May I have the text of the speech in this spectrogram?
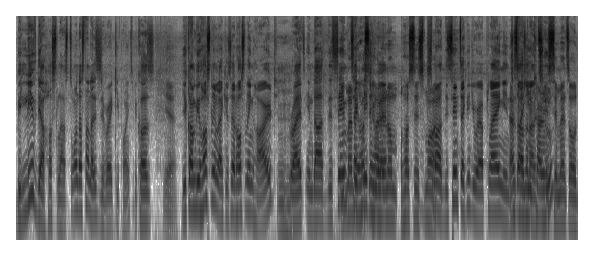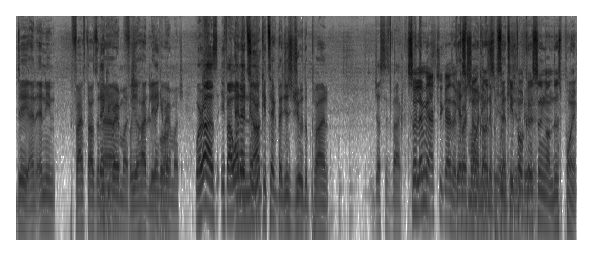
believe they're hustlers to understand that this is a very key point because Yeah. you can be hustling like you said, hustling hard, Mhm. right? In that the you same be technique you were hustling smart. smart. the same technique you were applying in That's like you 2002. carrying cement all day and earning 5,000 Thank you very much. for your hard labor. Thank you very much. Whereas if I wanted And then wanted the architect that just drew the plan just is back. So let me ask you guys a question more and even because we keep is good. focusing on this point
